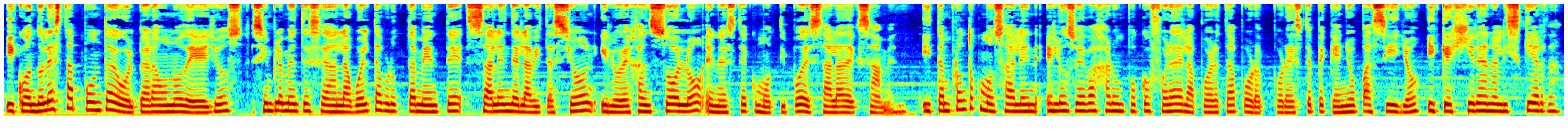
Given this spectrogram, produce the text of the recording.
y cuando él está a punto de golpear a uno de ellos, simplemente se dan la vuelta abruptamente, salen de la habitación y lo dejan solo en este como tipo de sala de examen. Y tan pronto como salen, él los ve bajar un poco fuera de la puerta por, por este pequeño pasillo y que giran a la izquierda.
